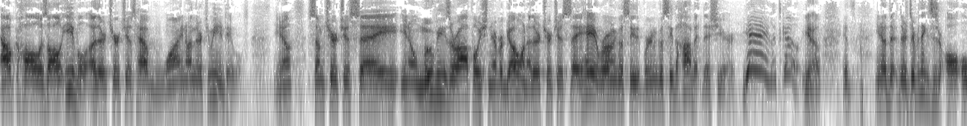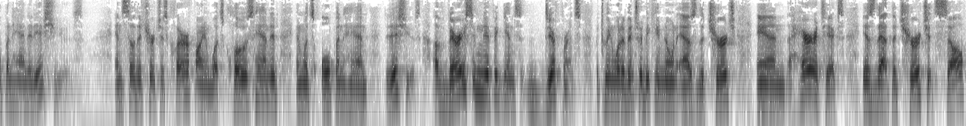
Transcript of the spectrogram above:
alcohol is all evil. Other churches have wine on their communion tables. You know, some churches say, you know, movies are awful. We should never go. And other churches say, hey, we're going to go see, we're going to go see The Hobbit this year. Yay, let's go. You know, it's, you know, there, there's different things. These are all open-handed issues. And so the church is clarifying what's closed handed and what's open handed issues. A very significant difference between what eventually became known as the church and the heretics is that the church itself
